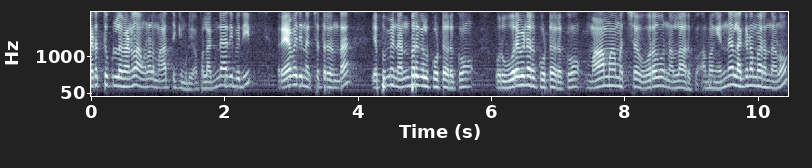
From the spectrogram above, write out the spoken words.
இடத்துக்குள்ளே வேணாலும் அவங்களால மாற்றிக்க முடியும். அப்போ லக்னாதிபதி ரேவதி நட்சத்திரம் இருந்தால் எப்பவுமே நண்பர்கள் கூட்டம் இருக்கும் ஒரு உறவினர் கூட்டம் இருக்கும் மாமா மச்ச உறவு நல்லா இருக்கும். அப்போ அங்கே என்ன லக்னமாக இருந்தாலும்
